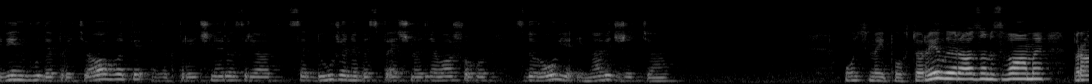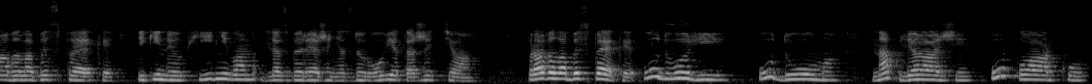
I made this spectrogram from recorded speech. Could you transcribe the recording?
Він буде притягувати електричний розряд. Це дуже небезпечно для вашого здоров'я і навіть життя. Ось ми й повторили разом з вами правила безпеки, які необхідні вам для збереження здоров'я та життя. Правила безпеки у дворі, удома, на пляжі, у парку,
